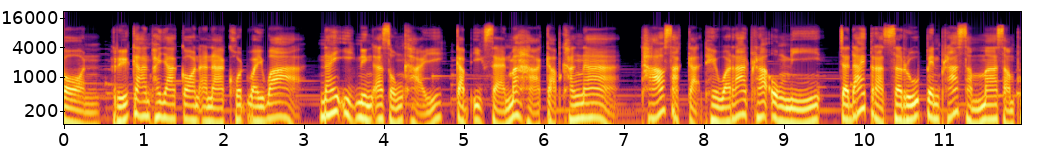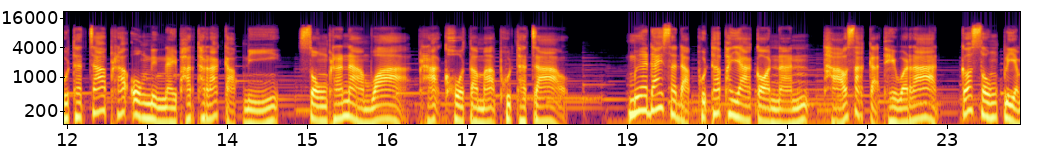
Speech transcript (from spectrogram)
กรณ์หรือการพยากรณ์อนาคตไว้ว่า ในอีกหนึ่งอสงไขยกับอีกแสนมหากับข้างหน้า เท้าสักกะเทวราชพระองค์นี้จะได้ตรัสรู้เป็นพระสัมมาสัมพุทธเจ้าพระองค์หนึ่งในพัทธรกับนี้ ทรงพระนามว่าพระโคตมะพุทธเจ้า เมื่อได้สดับพุทธพยากรณ์นั้นท้าวสักกะเทวราชก็ทรงเปี่ยม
